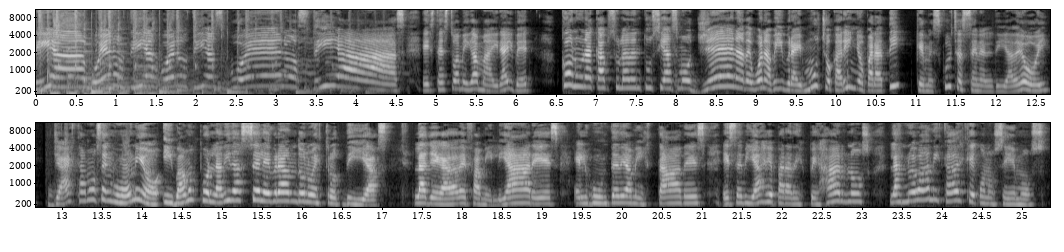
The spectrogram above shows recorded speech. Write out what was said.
Buenos días, buenos días, buenos días. Esta es tu amiga Mayra Ibet con una cápsula de entusiasmo llena de buena vibra y mucho cariño para ti que me escuchas en el día de hoy. Ya estamos en junio y vamos por la vida celebrando nuestros días. La llegada de familiares, el junte de amistades, ese viaje para despejarnos, las nuevas amistades que conocemos.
